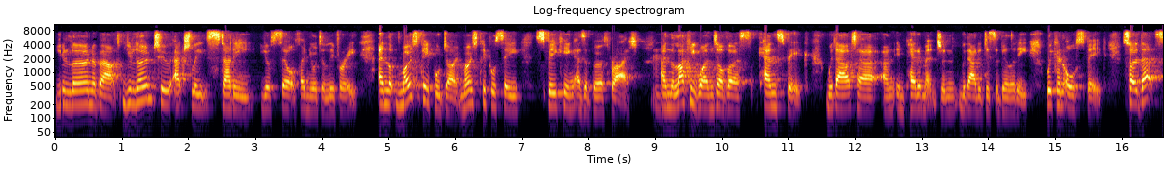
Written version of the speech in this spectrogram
you learn about, you learn to actually study yourself and your delivery. And look, most people don't. Most people see speaking as a birthright. And the lucky ones of us can speak without a, an impediment and without a disability. We can all speak. So that's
